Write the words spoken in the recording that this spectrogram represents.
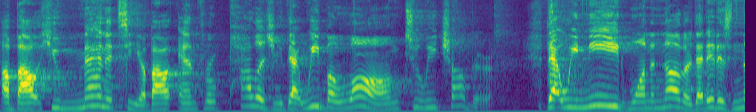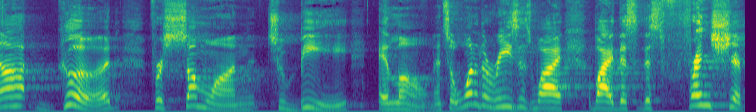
about humanity, about anthropology, that we belong to each other, that we need one another, that it is not good for someone to be alone. And so, one of the reasons why, why this, this friendship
